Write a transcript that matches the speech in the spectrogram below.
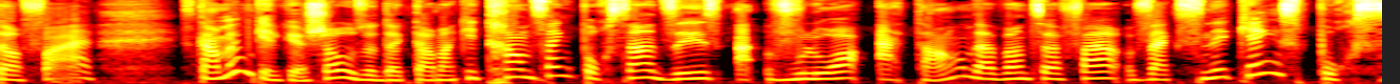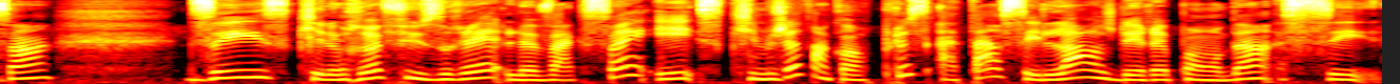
offert. C'est quand même quelque chose, docteur Marquis. 35% disent vouloir attendre avant de se faire vacciner. 15 disent qu'ils refuseraient le vaccin. Et ce qui me jette encore plus à terre, c'est l'âge des répondants. C'est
